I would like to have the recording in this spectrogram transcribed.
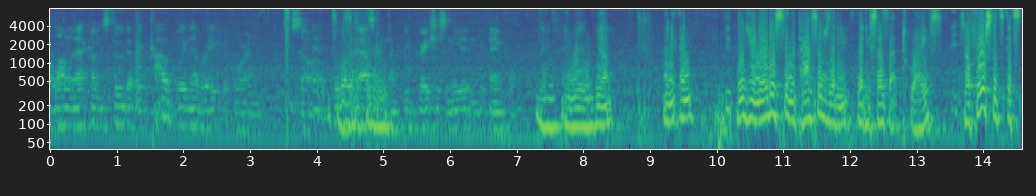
along with that comes food that they probably never ate before, and so the Lord Lord's asking them to be gracious and eat it and be thankful. Amen, yep. And, and did you notice in the passage that he, that he says that twice? So first, it's, it's,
